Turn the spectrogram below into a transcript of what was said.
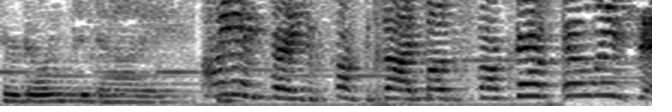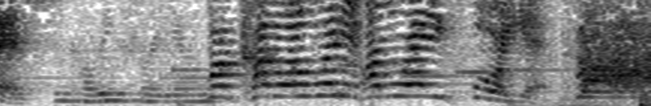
You're going to die. I ain't ready to fucking die, motherfucker. Who is this? I'm coming for you. Well, come on with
